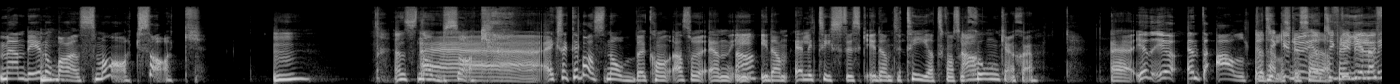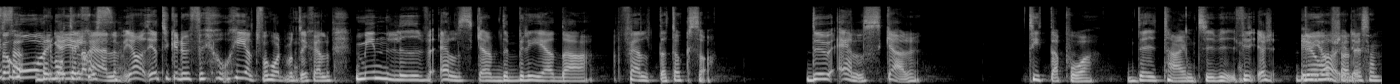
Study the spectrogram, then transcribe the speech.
Men det är nog bara en smaksak. En snobbsak. Eh, exakt, det är bara en snobb, alltså en Ja. i, iden, elitistisk identitetskonstruktion kanske. Eh, jag, jag, inte alltid Jag tycker, du, jag För tycker du gillar är för vissa- hård mot dig själv. Jag, jag tycker du är för, helt för hård mot dig själv. Min liv älskar det breda fältet också. du älskar titta på daytime tv. Jag, du Jo, gör ju det det.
